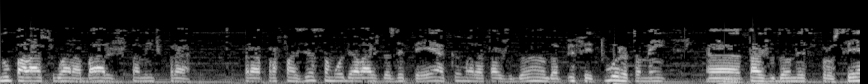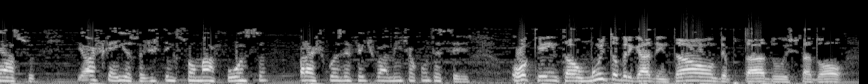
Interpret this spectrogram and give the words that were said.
no Palácio Guanabara, justamente para para fazer essa modelagem da ZPE, a Câmara está ajudando, a Prefeitura também está uh, ajudando nesse processo. E eu acho que é isso, a gente tem que somar força para as coisas efetivamente acontecerem. Ok, então, muito obrigado então, deputado estadual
